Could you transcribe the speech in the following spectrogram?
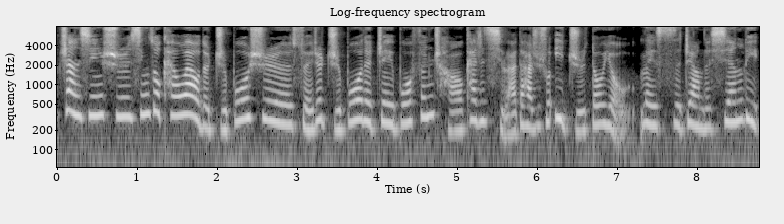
占星师星座 KOL 的直播，是随着直播的这一波风潮开始起来的，还是说一直都有类似这样的先例？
